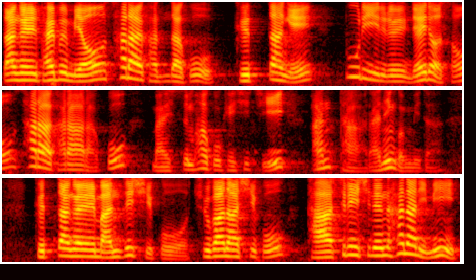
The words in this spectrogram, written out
땅을 밟으며 살아간다고 그 땅에 뿌리를 내려서 살아가라라고 말씀하고 계시지 않다라는 겁니다. 그 땅을 만드시고 주관하시고 다스리시는 하나님이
